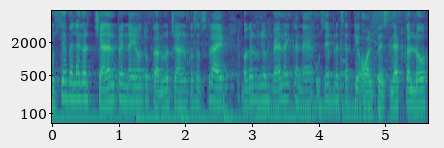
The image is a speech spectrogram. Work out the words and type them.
उससे पहले अगर चैनल पर नए हो तो कर लो चैनल को सब्सक्राइब। बगल में जो बेल आइकन है, उसे प्रेस करके ऑल पे सिलेक्ट कर लो,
